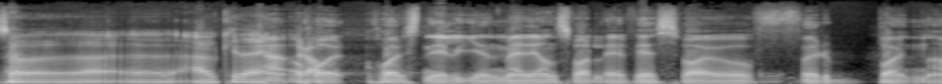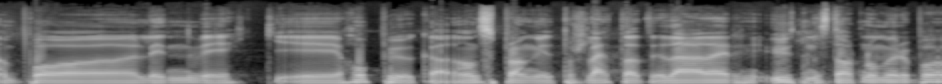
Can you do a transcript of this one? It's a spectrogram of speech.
så er jo ikke det Ja, bra. Hår, Horst Nilgen, medieansvarlig i FIS, var jo forbanna på Lindvik i hoppuka han sprang ut på sletta til deg der uten startnummeret på.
